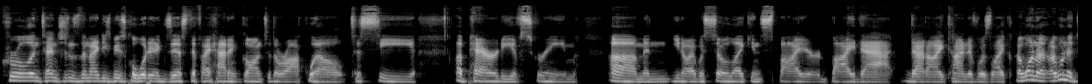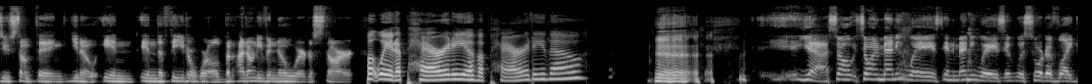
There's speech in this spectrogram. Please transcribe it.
Cruel Intentions, the '90s musical, wouldn't exist if I hadn't gone to the Rockwell to see a parody of Scream. Um, and you know, I was so like inspired by that that I kind of was like, I want to, I want to do something, you know, in in the theater world, but I don't even know where to start. But wait, a parody of a parody, though? yeah so so in many ways in many ways it was sort of like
